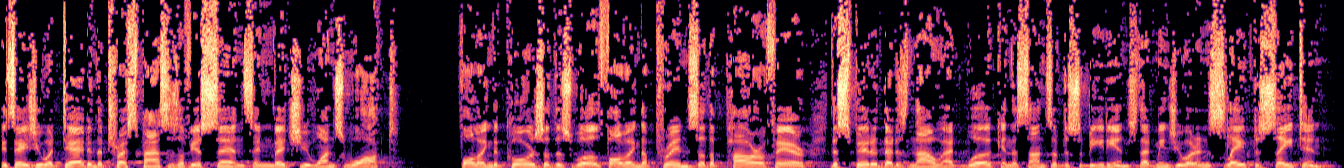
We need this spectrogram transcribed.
It says, You were dead in the trespasses of your sins in which you once walked following the course of this world, following the prince of the power of air, the spirit that is now at work in the sons of disobedience. That means you were enslaved to Satan.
